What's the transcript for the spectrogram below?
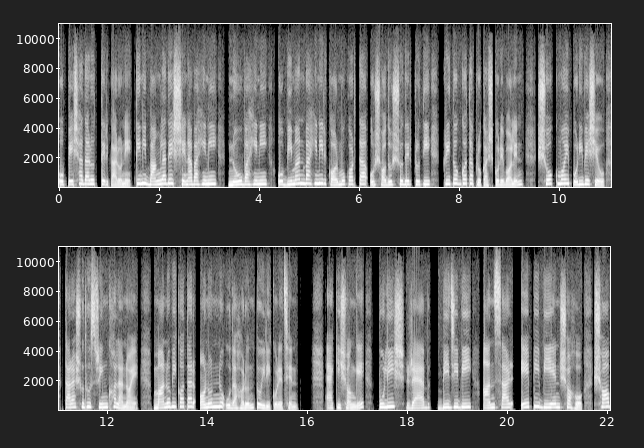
ও পেশাদারত্বের কারণে। তিনি বাংলাদেশ সেনাবাহিনী, নৌবাহিনী ও বিমান বাহিনীর কর্মকর্তা ও সদস্যদের প্রতি কৃতজ্ঞতা প্রকাশ করে বলেন, শোকময় পরিবেশেও তারা শুধু শৃঙ্খলা নয়, মানবিকতার অনন্য উদাহরণ তৈরি করেছেন। একই সঙ্গে police, RAB, BGB, Ansar APBN সহ সব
